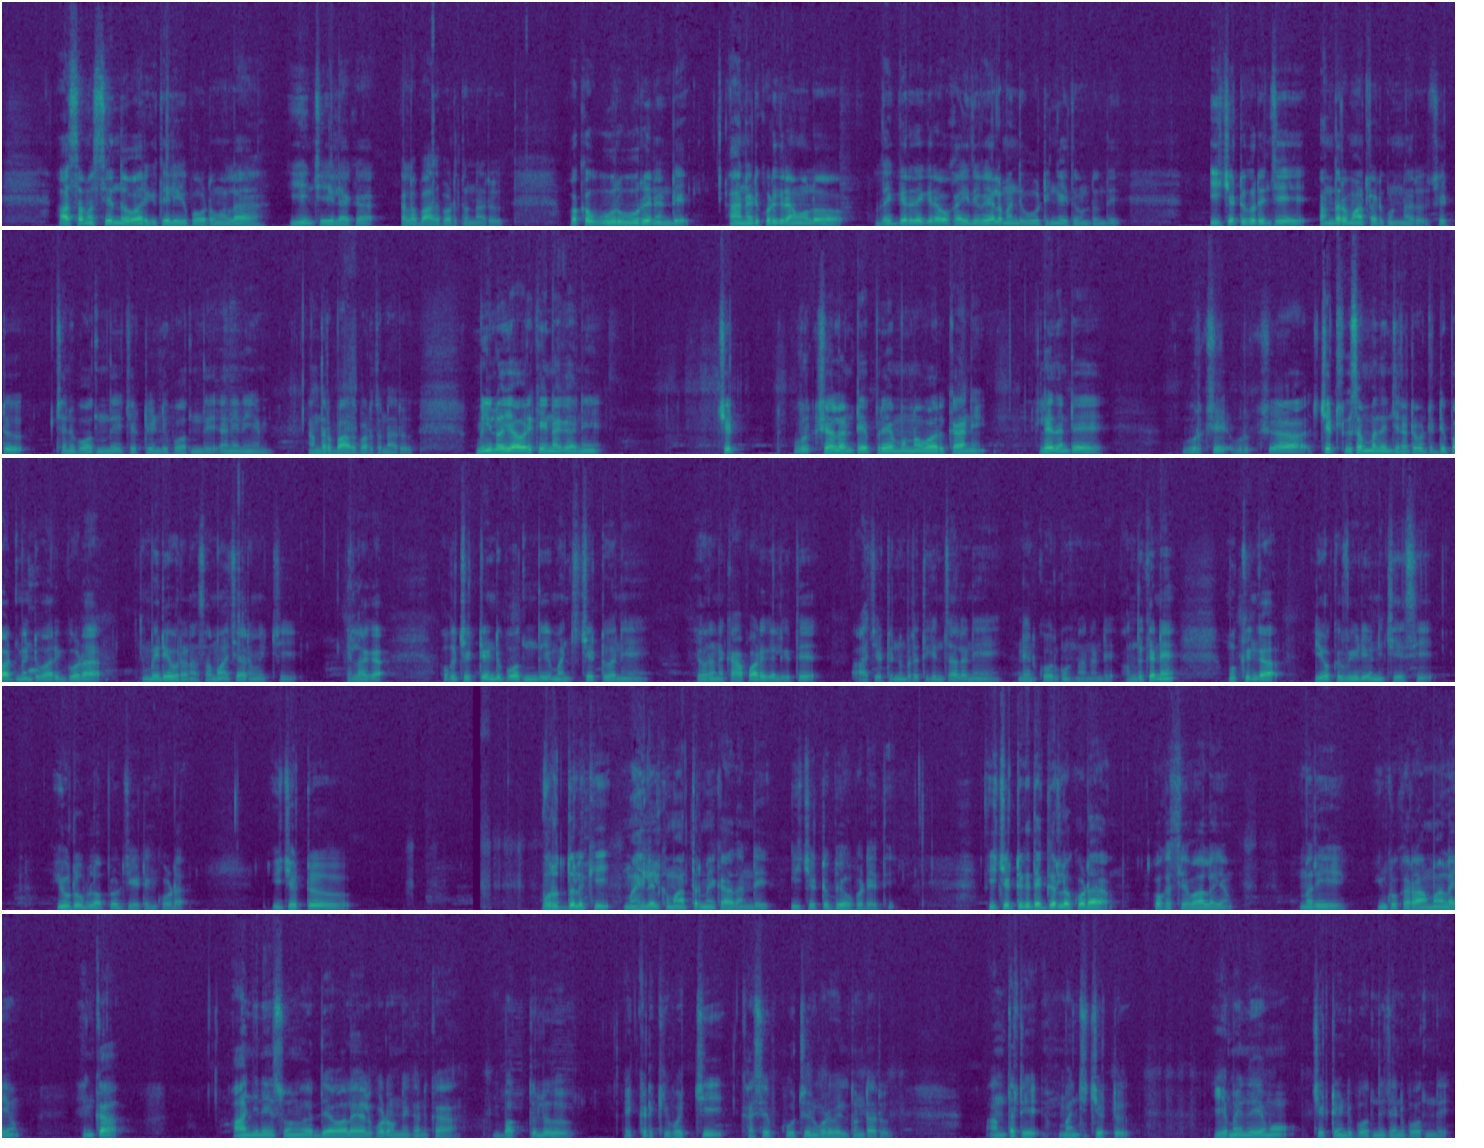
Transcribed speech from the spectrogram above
ఆ సమస్య ఏందో వారికి తెలియకపోవడం వల్ల ఏం చేయలేక అలా బాధపడుతున్నారు. ఒక ఊరు ఊరేనండి. ఆ నడికొడి గ్రామంలో దగ్గర దగ్గర ఒక ఐదు వేల మంది ఓటింగ్ అయితే ఉంటుంది. ఈ చెట్టు గురించి అందరూ మాట్లాడుకుంటున్నారు. చెట్టు చనిపోతుంది చెట్టు ఎండిపోతుంది అని అందరూ బాధపడుతున్నారు. మీలో ఎవరికైనా కానీ చెట్ వృక్షాలంటే ప్రేమ ఉన్నవారు కానీ లేదంటే వృక్ష వృక్ష చెట్లకు సంబంధించినటువంటి డిపార్ట్మెంట్ వారికి కూడా మీరు ఎవరైనా సమాచారం ఇచ్చి ఇలాగా ఒక చెట్టు ఎండిపోతుంది మంచి చెట్టు అని ఎవరైనా కాపాడగలిగితే ఆ చెట్టుని బ్రతికించాలని నేను కోరుకుంటున్నానండి. అందుకనే ముఖ్యంగా ఈ యొక్క వీడియోని చేసి యూట్యూబ్లో అప్లోడ్ చేయటం కూడా ఈ చెట్టు వృద్ధులకి మహిళలకు మాత్రమే కాదండి ఈ చెట్టు ఉపయోగపడేది. ఈ చెట్టుకి దగ్గరలో కూడా ఒక శివాలయం మరి ఇంకొక రామాలయం ఇంకా ఆంజనేయ స్వామివారి దేవాలయాలు కూడా ఉన్నాయి కనుక భక్తులు ఇక్కడికి వచ్చి కాసేపు కూర్చొని కూడా వెళ్తుంటారు. అంతటి మంచి చెట్టు. ఏమైందో ఏమో చెట్టు ఎండిపోతుంది చనిపోతుంది.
